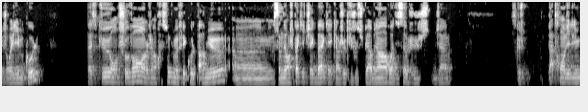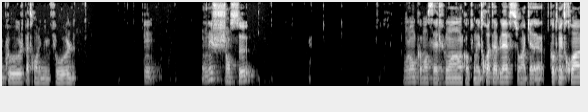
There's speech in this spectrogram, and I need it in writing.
j'aurais lim call. Parce que en chauvant, j'ai l'impression que je me fais call par mieux. Euh, ça me dérange pas qu'il check back avec un jeu qui joue super bien. Roi 10 je juste jam. Parce que j'ai pas trop envie de lim call, j'ai pas trop envie de lim fold. Et on est chanceux. Bon là on commence à être loin. Quand on est trois tables sur un quand on est trois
